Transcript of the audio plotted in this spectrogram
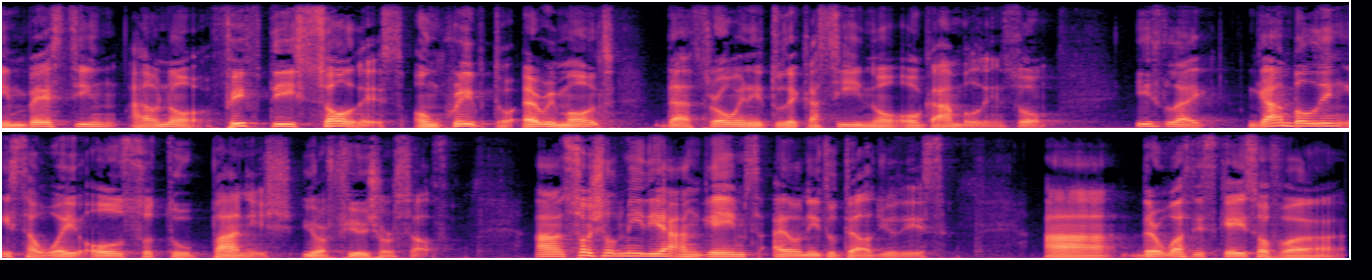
investing, I don't know, 50 soles on crypto every month than throwing it to the casino or gambling. So it's like gambling is a way also to punish your future self. And social media and games, I don't need to tell you this. Uh, there was this case of uh,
